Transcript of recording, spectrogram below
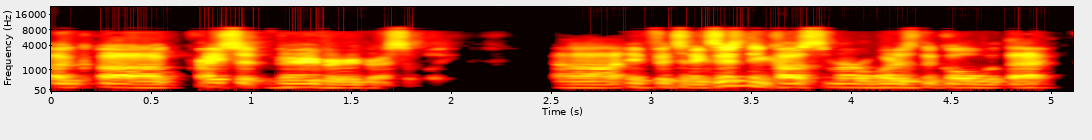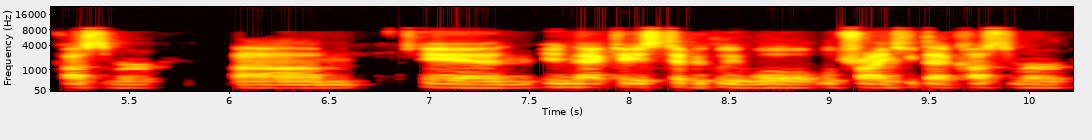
uh, uh, price it very very aggressively. Uh, if it's an existing customer, what is the goal with that customer? Um, and in that case, typically we'll we'll try and keep that customer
